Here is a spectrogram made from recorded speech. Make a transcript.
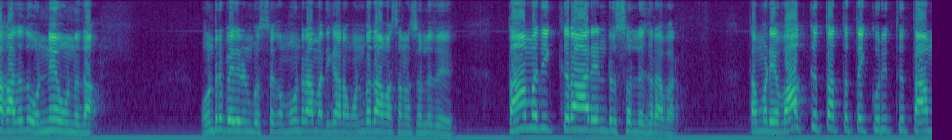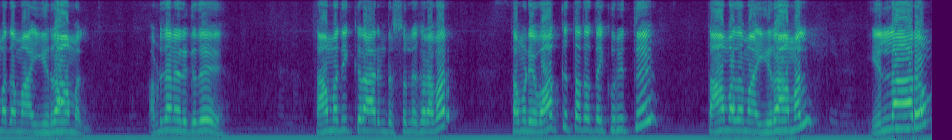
ஆகாதது ஒன்றே ஒன்று தான் ஒன்று பேரின் புஸ்தகம் மூன்றாம் அதிகாரம் ஒன்பதாம் வசனம் சொல்லுது தாமதிக்கிறார் என்று சொல்லுகிறவர் தம்முடைய வாக்கு தத்தத்தை குறித்து தாமதமாக இராமல். அப்படிதானே இருக்குது? தாமதிக்கிறார் என்று சொல்லுகிறவர் தம்முடைய வாக்கு தத்தத்தை குறித்து தாமதமாக இராமல் எல்லாரும்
